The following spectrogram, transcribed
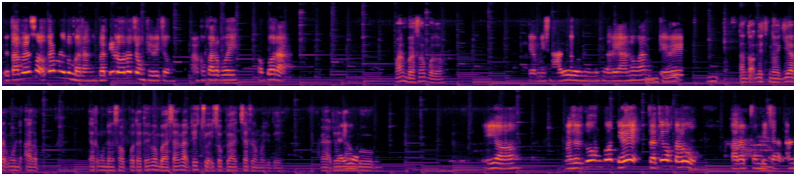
Ya tapi sok kayak melu barang. Berarti loro cong Dewi cong. Aku karo kowe apa ora? Mana bahasa apa tuh? Ya misalnya misalnya anu kan Hmm. Dewi Tantok nih dino iki arep arep arep ngundang sopo tadi pembahasan nak dia juga iso belajar loh maksudnya. Kayak dia Iya. nyambung. iya. Maksudku engko Dewi berarti waktu lu harap pembicaraan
